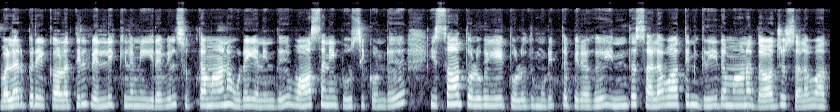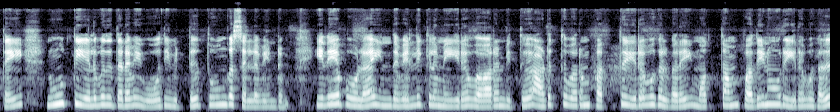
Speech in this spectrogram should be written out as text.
வளர்பிறை காலத்தில் வெள்ளிக்கிழமை இரவில் சுத்தமான உடை அணிந்து வாசனை பூசிக்கொண்டு இசா தொழுகையை தொழுது முடித்த பிறகு இந்த சலவாத்தின் கிரீடமான தாஜு சலவாத்தை நூற்றி எழுபது தடவை ஓதிவிட்டு தூங்க செல்ல வேண்டும். இதேபோல இந்த வெள்ளிக்கிழமை இரவு ஆரம்பித்து அடுத்து வரும் பத்து இரவுகள் வரை மொத்தம் பதினோரு இரவுகள்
